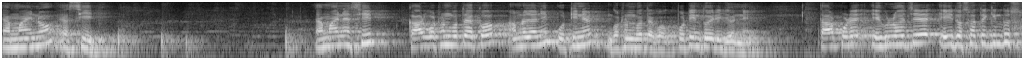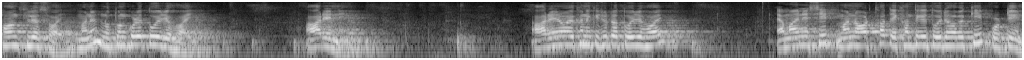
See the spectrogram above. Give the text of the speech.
Amino acid. Amino acid কার গঠনগত একক? আমরা জানি প্রোটিনের গঠনগত একক, প্রোটিন তৈরির জন্যে। তারপরে এগুলো হচ্ছে এই দশাতে কিন্তু সংশ্লেষ হয় মানে নতুন করে তৈরি হয়। আর আরএনএ। আরএনএও এখানে কিছুটা তৈরি হয়। অ্যামাইনো অ্যাসিড মানে অর্থাৎ এখান থেকে তৈরি হবে কি? প্রোটিন।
